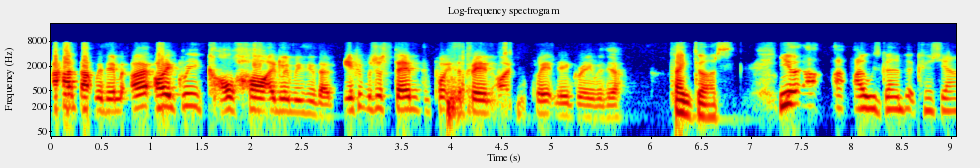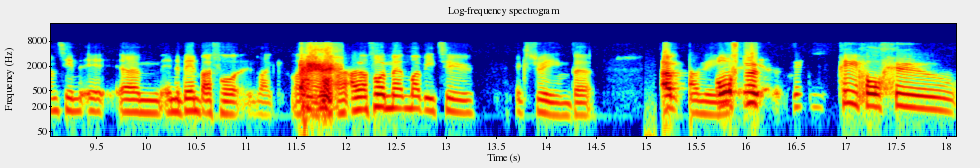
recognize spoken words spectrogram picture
I had that with him. I, I agree wholeheartedly with you, though. If it was just them to put in the bin, I completely agree with you. thank God. You know, I, I, was going to put Christianity in um in the bin, but I thought like, like I, I thought it might be too extreme, but Um, I mean, Also, the people who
